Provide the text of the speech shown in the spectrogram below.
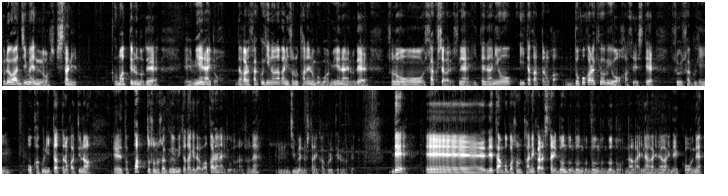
それは地面の下に埋まってるので、えー、見えないとだから作品の中にその種の部分は見えないのでその作者がですね一体何を言いたかったのかどこから興味を派生してそういう作品を書くに至ったのかっていうのは、えーと、パッとその作品を見ただけではわからないってことなんですよね、うん、地面の下に隠れてるので。で,、えー、でタンポポはその種から下にどんどんどんどんどんどんどんどん長い長い長い根っこをね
